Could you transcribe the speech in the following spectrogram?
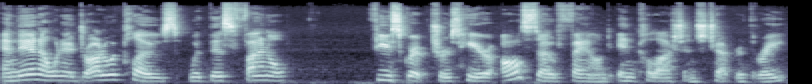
And then I want to draw to a close with this final few scriptures here, also found in Colossians chapter 3.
